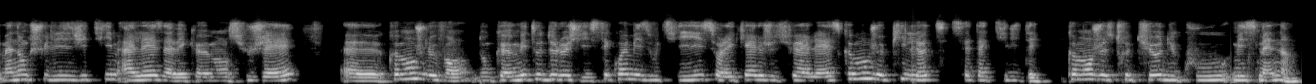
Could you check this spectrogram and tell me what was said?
maintenant que je suis légitime, à l'aise avec mon sujet, euh, comment je le vends? Donc, euh, méthodologie, c'est quoi mes outils sur lesquels je suis à l'aise? Comment je pilote cette activité? Comment je structure du coup mes semaines?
